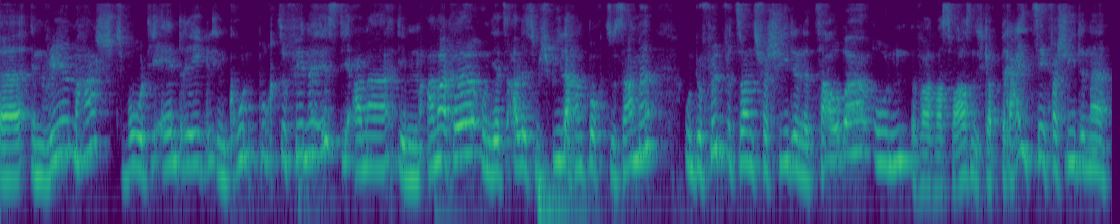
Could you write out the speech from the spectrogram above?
äh, ein Realm hast, wo die Endregel im Grundbuch zu finden ist, die Anna im andere und jetzt alles im Spielerhandbuch zusammen und du 25 verschiedene Zauber und was war es? Ich glaube 13 verschiedene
